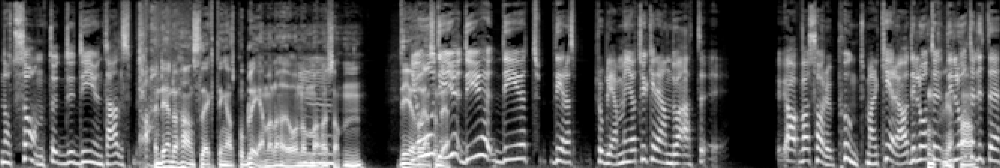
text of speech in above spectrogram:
något sånt, det, det är ju inte alls bra. Men det är ändå hans släktingars problem, eller hur? Och de, alltså, mm. Det är Jo, det är, det. ju, det, är ju, det är ju ett, deras problem, men jag tycker ändå att, ja, vad sa du, punktmarkera? Ja, det låter, det Punktmarkera, låter ja. lite,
